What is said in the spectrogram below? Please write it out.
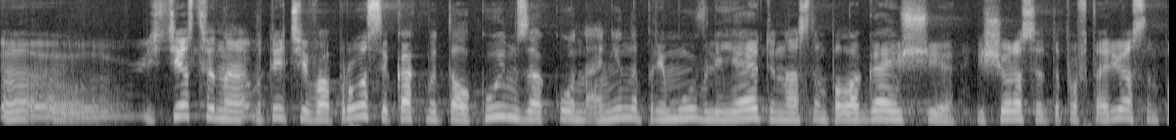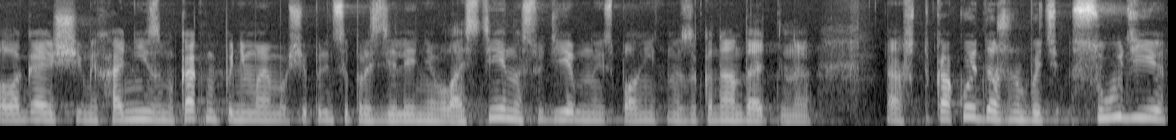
э, естественно, вот эти вопросы, как мы толкуем закон, они напрямую влияют и на основополагающие, еще раз это повторю, основополагающие механизмы, как мы понимаем вообще принцип разделения властей на судебную, исполнительную, законодательную, а что, какой должен быть судьи,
